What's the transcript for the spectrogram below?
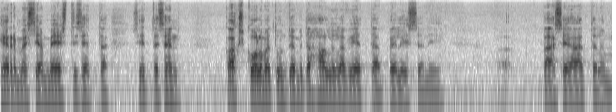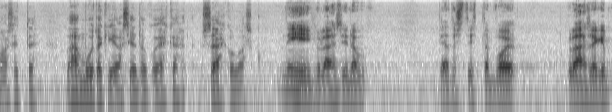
Hermes ja Mestis, että sitten sen kaksi-kolme tuntia, mitä hallilla viettää pelissä, niin pääsee ajattelemaan sitten vähän muitakin asioita kuin ehkä sähkölasku. Niin, kyllähän siinä tietysti sitä voi, kyllähän sekin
